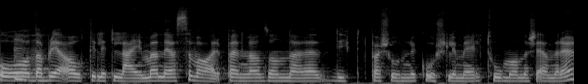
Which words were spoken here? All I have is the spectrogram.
Og da blir jeg alltid litt lei meg når jeg svarer på en eller annen sånn der dypt personlig, koselig mail to måneder senere.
